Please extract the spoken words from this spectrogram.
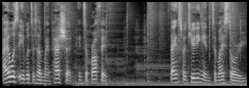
I was able to turn my passion into profit. Thanks for tuning in to my story.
